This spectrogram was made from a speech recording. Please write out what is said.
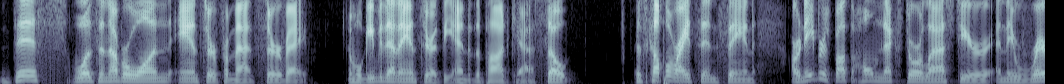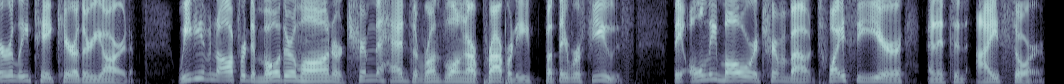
This was the number one answer from that survey. And we'll give you that answer at the end of the podcast. So, this couple writes in saying, Our neighbors bought the home next door last year and they rarely take care of their yard. We've even offered to mow their lawn or trim the hedge that runs along our property, but they refuse. They only mow or trim about twice a year, and it's an eyesore.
